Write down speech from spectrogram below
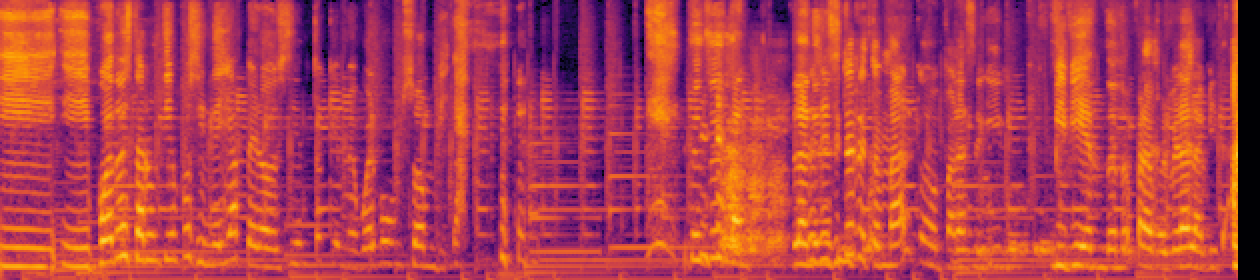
Y, y puedo estar un tiempo sin ella, pero siento que me vuelvo un zombie. Entonces la, necesito retomar como para seguir viviendo, ¿no? Para volver a la vida.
